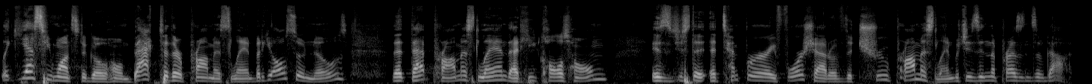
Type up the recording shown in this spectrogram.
Like, yes, he wants to go home, back to their promised land, but he also knows that that promised land that he calls home is just a, a temporary foreshadow of the true promised land, which is in the presence of God.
